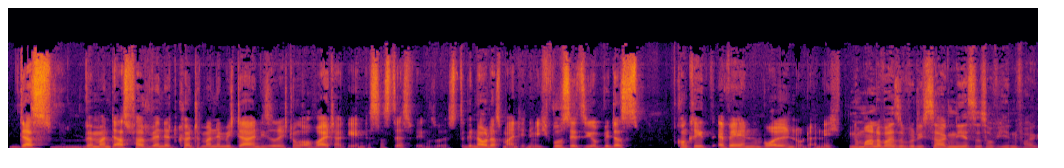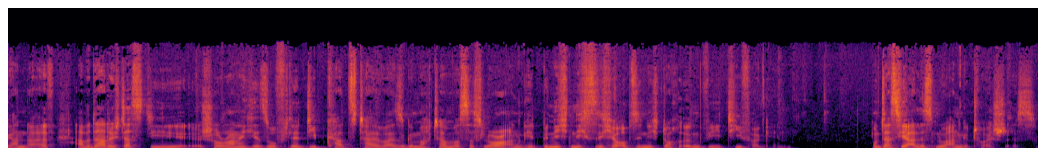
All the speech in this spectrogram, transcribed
Das, wenn man das verwendet, könnte man nämlich da in diese Richtung auch weitergehen, dass das deswegen so ist. Genau das meinte ich nämlich. Ich wusste jetzt nicht, ob wir das konkret erwähnen wollen oder nicht. Normalerweise würde ich sagen, nee, es ist auf jeden Fall Gandalf. Aber dadurch, dass die Showrunner hier so viele Deep Cuts teilweise gemacht haben, was das Lore angeht, bin ich nicht sicher, ob sie nicht doch irgendwie tiefer gehen. Und das hier alles nur angetäuscht ist.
